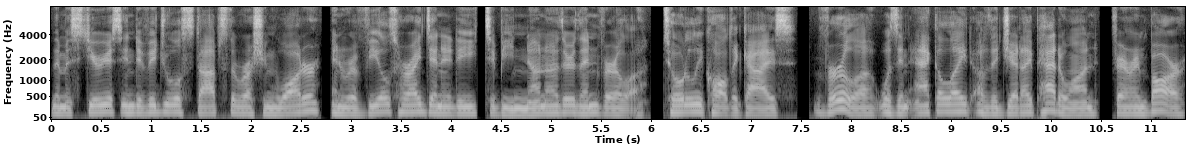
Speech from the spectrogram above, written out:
the mysterious individual stops the rushing water and reveals her identity to be none other than Verla. Totally called it, guys. Verla was an acolyte of the Jedi Padawan, Ferren Barr,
